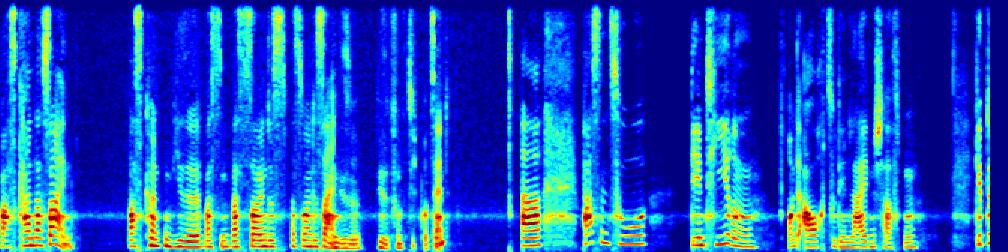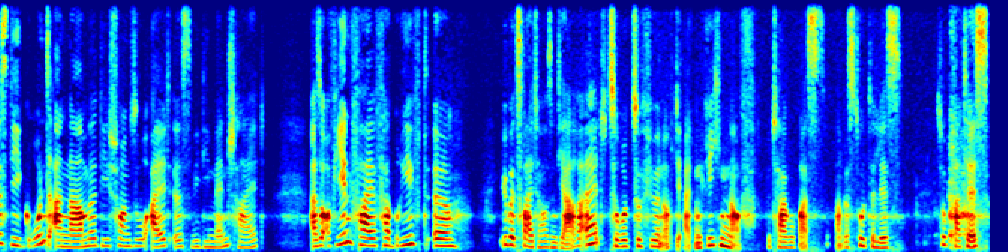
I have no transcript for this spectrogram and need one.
Was kann das sein? Was könnten diese, was, was sollen das, was sollen das sein, diese, diese 50 Prozent? Äh, passend zu den Tieren und auch zu den Leidenschaften gibt es die Grundannahme, die schon so alt ist wie die Menschheit. Also auf jeden Fall verbrieft äh, über 2000 Jahre alt, zurückzuführen auf die alten Griechen, auf Pythagoras, Aristoteles, Sokrates,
